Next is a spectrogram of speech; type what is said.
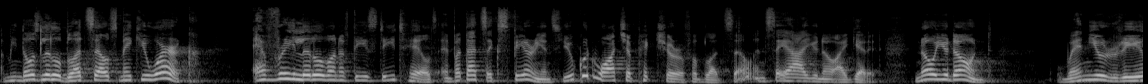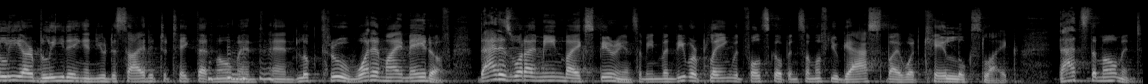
I mean, those little blood cells make you work. Every little one of these details, and but that's experience. You could watch a picture of a blood cell and say, ah, you know, I get it. No, you don't. When you really are bleeding and you decided to take that moment and look through, what am I made of? That is what I mean by experience. I mean, when we were playing with Foldscope and some of you gasped by what kale looks like, that's the moment.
